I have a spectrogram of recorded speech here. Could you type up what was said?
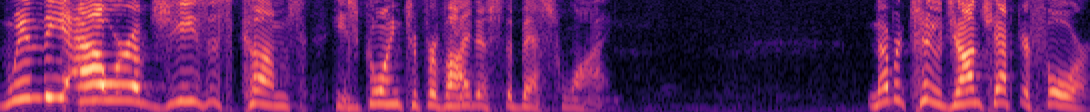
when the hour of Jesus comes, he's going to provide us the best wine. Number two, John chapter 4.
